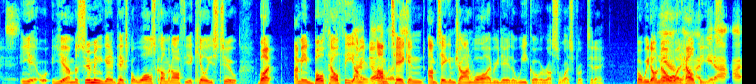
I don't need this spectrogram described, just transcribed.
picks. yeah, yeah. I'm assuming you're getting picks, but Wall's coming off the Achilles too. But I mean, both healthy. I'm I know, I'm that's- taking I'm taking John Wall every day of the week over Russell Westbrook today. But we don't know Yeah, what healthy I mean, is. I, I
